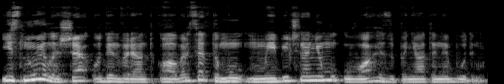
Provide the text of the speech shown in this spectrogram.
Існує лише один варіант аверса, тому ми більше на ньому уваги зупиняти не будемо.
